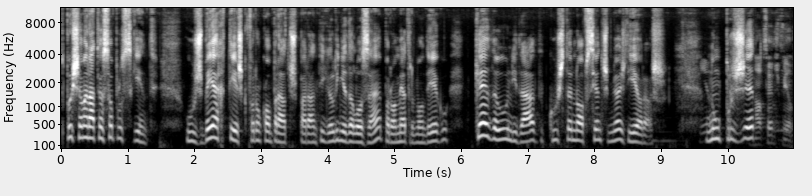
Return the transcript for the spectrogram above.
Depois chamar a atenção pelo seguinte: os BRTs que foram comprados para a antiga linha da Lausanne, para o metro Mondego, cada unidade custa 900 milhões de euros. Mil. Num projeto... 900 mil.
